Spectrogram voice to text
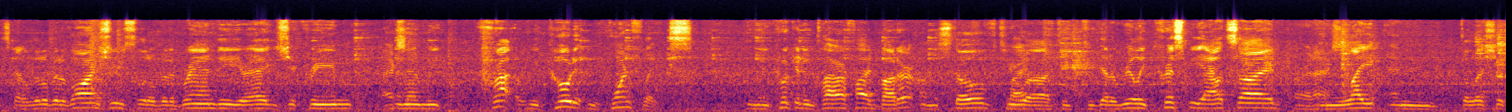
it's got a little bit of orange juice, a little bit of brandy, your eggs, your cream, Excellent. and then we we coat it in cornflakes. And then cook it in clarified butter on the stove to, Right. uh, to, to get a really crispy outside Very nice. and light and delicious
